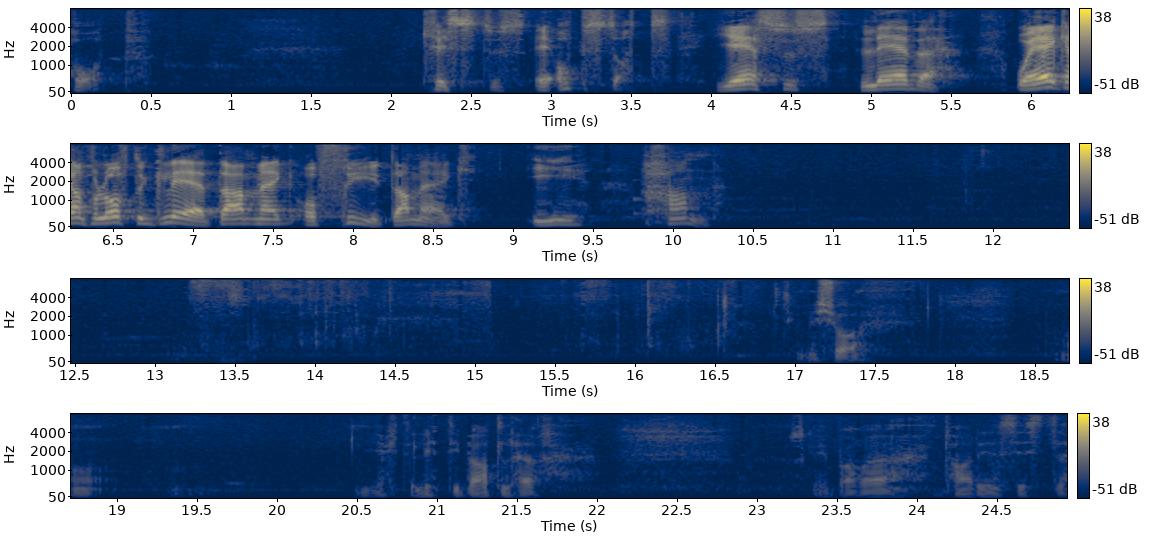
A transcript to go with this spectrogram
håp. Kristus er oppstått. Jesus lever. Og jeg kan få lov til å glede meg og fryde meg i Han. Skal vi se Nå gikk det litt i battle her. Så skal jeg bare ta de siste.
